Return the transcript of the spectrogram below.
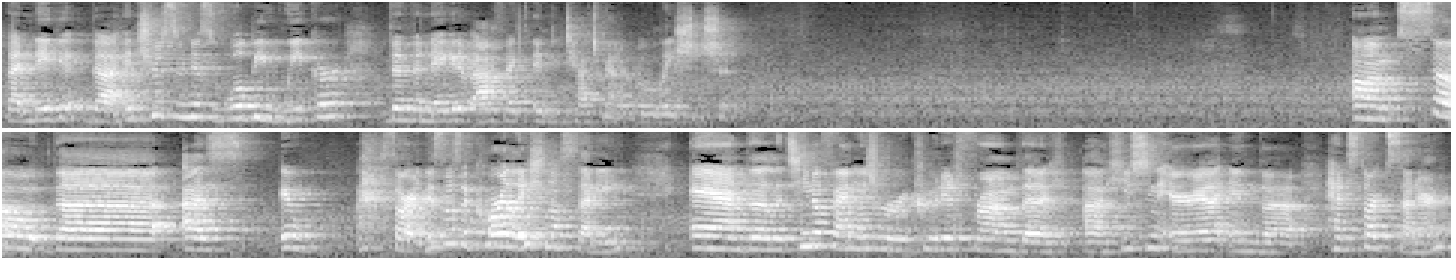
that, that intrusiveness will be weaker than the negative affect and detached manner relationship. Um, so the, as it, sorry, this was a correlational study the Latino families were recruited from the uh, Houston area in the Head Start Center.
